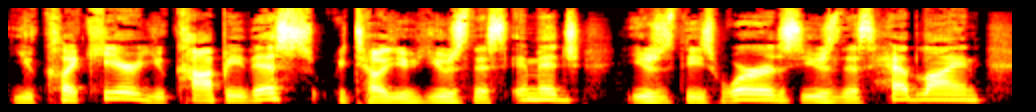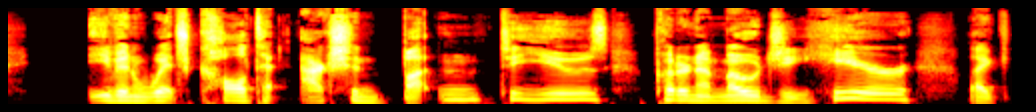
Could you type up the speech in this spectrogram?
you click here, you copy this. We tell you use this image, use these words, use this headline, even which call to action button to use, put an emoji here, like,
